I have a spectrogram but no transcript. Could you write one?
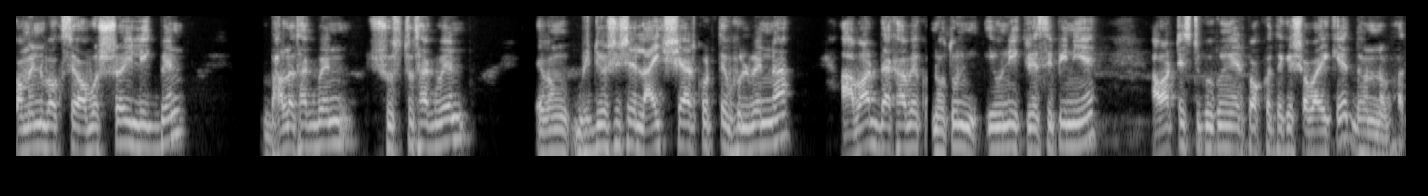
কমেন্ট বক্সে অবশ্যই লিখবেন। ভালো থাকবেন, সুস্থ থাকবেন এবং ভিডিও শেষে লাইক, শেয়ার করতে ভুলবেন না। আবার দেখাবে নতুন ইউনিক রেসিপি নিয়ে। আওয়ার টেস্ট কুকিংয়ের পক্ষ থেকে সবাইকে ধন্যবাদ।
